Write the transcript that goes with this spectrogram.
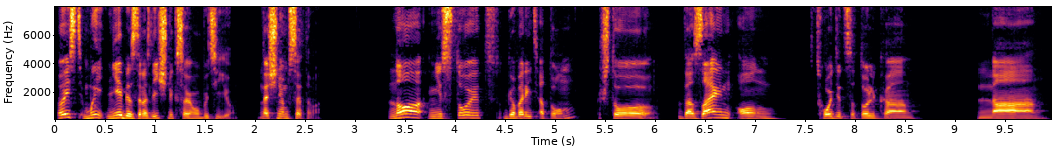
То есть мы не безразличны к своему бытию. Начнем с этого. Но не стоит говорить о том, что дизайн, он сходится только на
